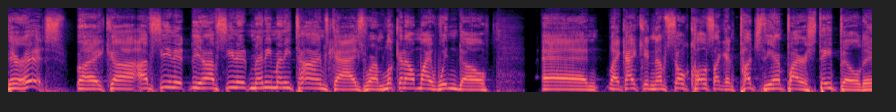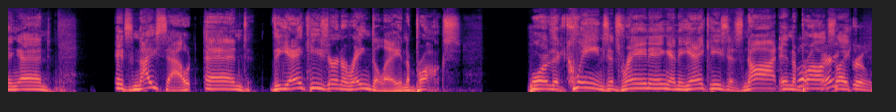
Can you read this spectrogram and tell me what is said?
There is. Like uh, I've seen it, you know, I've seen it many, many times, guys, where I'm looking out my window and like I can I'm so close I can touch the Empire State Building and it's nice out and the Yankees are in a rain delay in the Bronx. Or the Queens, it's raining and the Yankees it's not in the Bronx. Like true.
